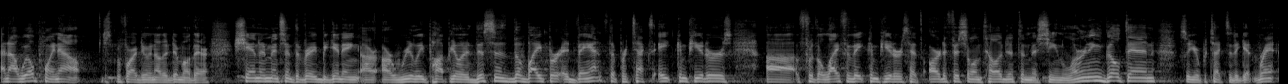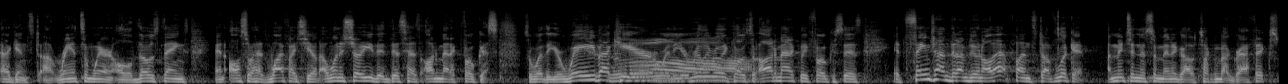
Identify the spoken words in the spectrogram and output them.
and I will point out, just before I do another demo there, Shannon mentioned at the very beginning are, are really popular. This is the VIPRE Advanced that protects eight computers uh, for the life of eight computers, has artificial intelligence and machine learning built in, so you're protected against, ran- against uh, ransomware and all of those things, and also has Wi-Fi shield. I want to show you that this has automatic focus. So whether you're way back here or whether you're really, really close, it automatically focuses. At the same time that I'm doing all that fun stuff, look at, I mentioned this a minute ago, I was talking about graphics.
